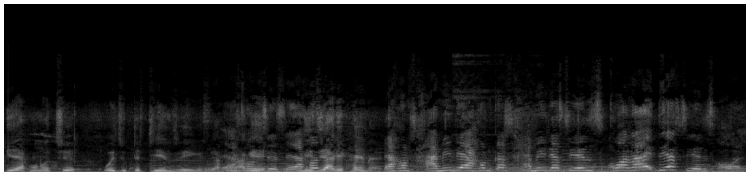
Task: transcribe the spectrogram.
কি এখন হচ্ছে ওই যুগটা চেঞ্জ হয়ে গেছে। এখন আগে নিজে আগে খায় না। এখন স্বামীরে এখনকার স্বামীরা চেঞ্জ করায় দিয়ে চেঞ্জ হয়।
